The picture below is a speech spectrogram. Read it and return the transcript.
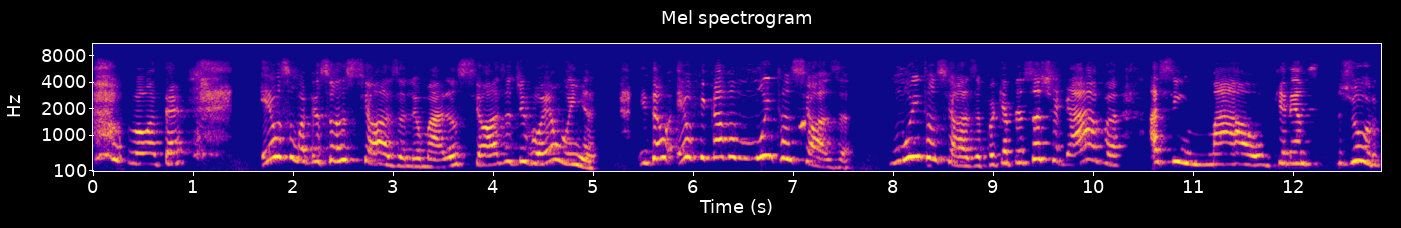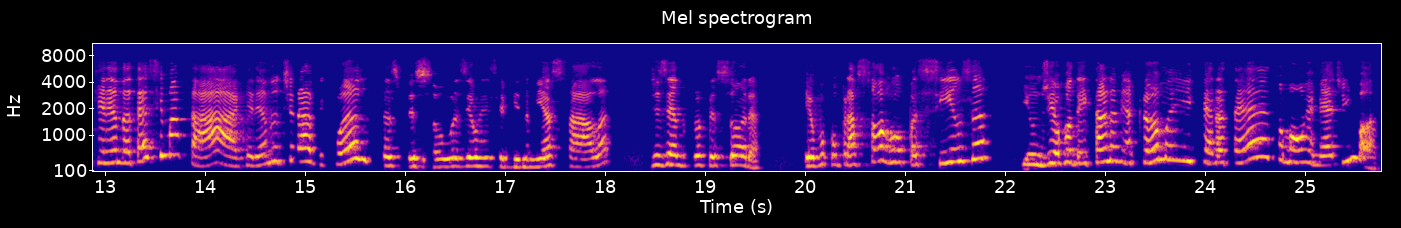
vão até. Eu sou uma pessoa ansiosa, Leomar, ansiosa de roer unha. Então, eu ficava muito ansiosa, muito ansiosa, porque a pessoa chegava assim, mal, querendo, juro, querendo até se matar, querendo tirar. Quantas pessoas eu recebi na minha sala dizendo, professora, eu vou comprar só roupa cinza e um dia eu vou deitar na minha cama e quero até tomar um remédio e ir embora,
